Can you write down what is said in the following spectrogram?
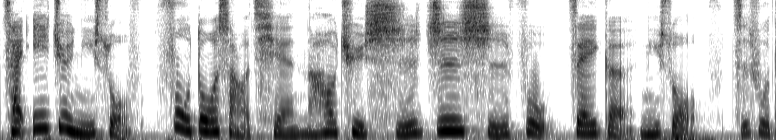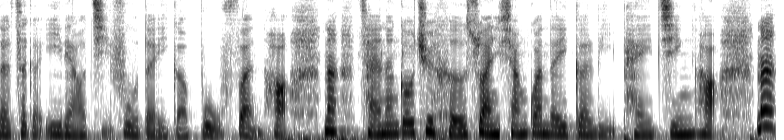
才依据你所付多少钱，然后去实支实付这个你所支付的这个医疗给付的一个部分哈，那才能够去核算相关的一个理赔金哈。那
